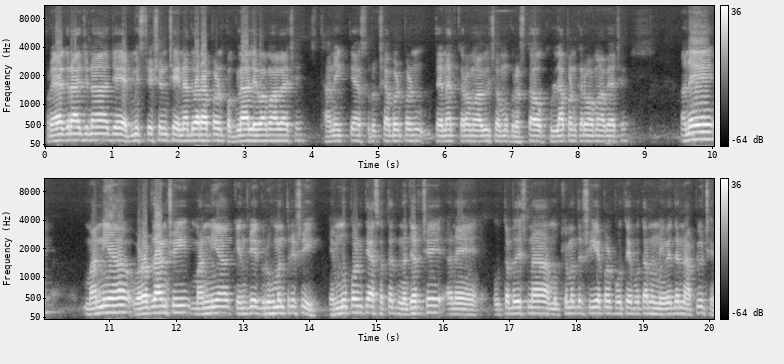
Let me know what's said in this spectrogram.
પ્રયાગરાજના જે એડમિનિસ્ટ્રેશન છે એના દ્વારા પણ પગલાં લેવામાં આવ્યા છે. સ્થાનિક ત્યાં સુરક્ષા બળ પણ તૈનાત કરવામાં આવ્યું છે. અમુક રસ્તાઓ ખુલ્લા પણ કરવામાં આવ્યા છે. અને માનનીય વડાપ્રધાનશ્રી માનનીય કેન્દ્રીય ગૃહમંત્રીશ્રી એમનું પણ ત્યાં સતત નજર છે અને ઉત્તર પ્રદેશના મુખ્યમંત્રીશ્રીએ પણ પોતે પોતાનું નિવેદન આપ્યું છે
